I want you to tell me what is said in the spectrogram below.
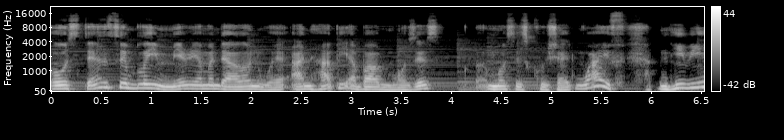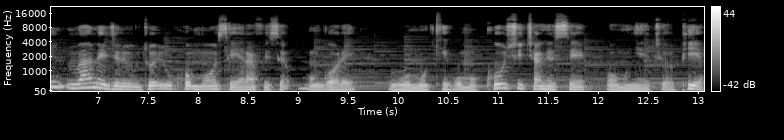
ostensibly miriam and aaron were unhappy about moses moses cushite wife. Ntibanejerewe yuko mose yari afise umugore w'umuke w'umukushi cyangwa se umunyetiyopiya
